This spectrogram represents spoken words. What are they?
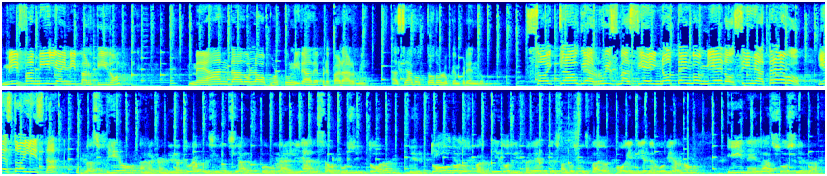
mi familia y mi partido me han dado la oportunidad de prepararme. Así hago todo lo que emprendo. Soy Claudia Ruiz Macié y no tengo miedo, sí me atrevo y estoy lista. Yo aspiro a la candidatura presidencial por una alianza opositora de todos los partidos diferentes a los que están hoy en día en el gobierno y de la sociedad.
